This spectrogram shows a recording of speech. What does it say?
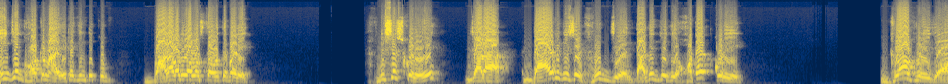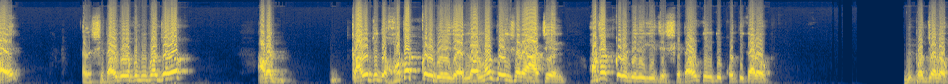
এই যে ঘটনা, এটা কিন্তু খুব বাড়াবাড়ি অবস্থা হতে পারে। বিশেষ করে যারা ডায়াবেটিসে ভুগছেন, তাদের যদি হঠাৎ করে ড্রপ হয়ে যায়, তাহলে সেটাও যেরকম বিপজ্জনক। আবার কারোর যদি হঠাৎ করে বেড়ে যায় নর্মাল পজিশনে আছেন, হঠাৎ করে বেড়ে গিয়েছে, সেটাও কিন্তু ক্ষতিকারক। বিপজ্জনক।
